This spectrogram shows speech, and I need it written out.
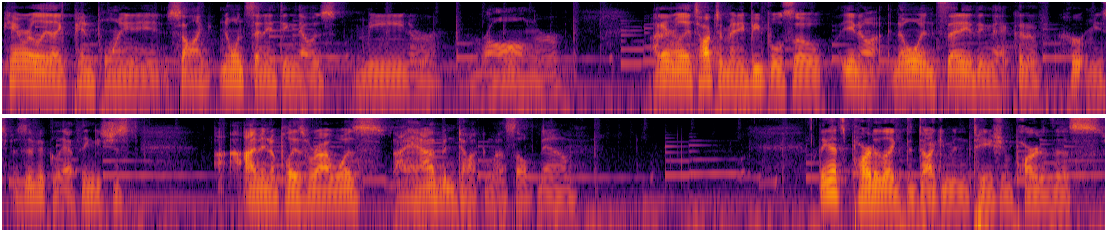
Can't really like pinpoint it. It's not like no one said anything that was mean or wrong or I didn't really talk to many people, so you know, no one said anything that could have hurt me specifically. I think it's just I'm in a place where I was I have been talking myself down. I think that's part of like the documentation part of this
